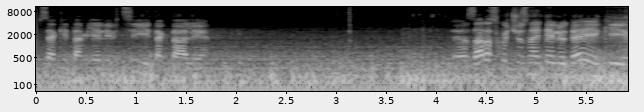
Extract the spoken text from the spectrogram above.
всякі там є лівці і так далі. Е, Зараз хочу знайти людей, які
